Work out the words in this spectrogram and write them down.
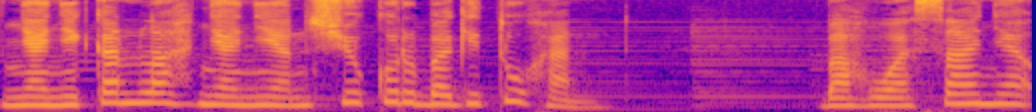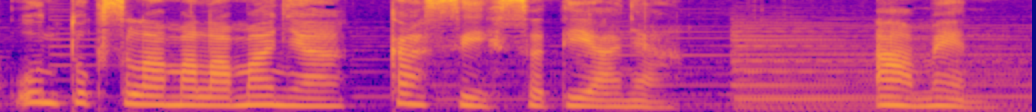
Nyanyikanlah nyanyian syukur bagi Tuhan, bahwasanya untuk selama-lamanya kasih setianya. Amin.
